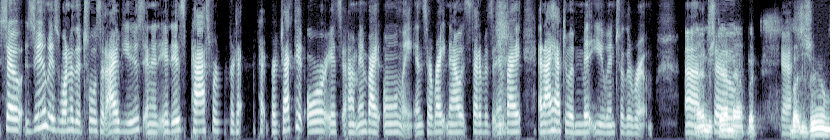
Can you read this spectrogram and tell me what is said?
So Zoom is one of the tools that I've used, and it, it is password prote- protected or it's um, invite only. And so right now it's set up as an invite, and I have to admit you into the room. Um, I understand so, that, but yeah. but Zoom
